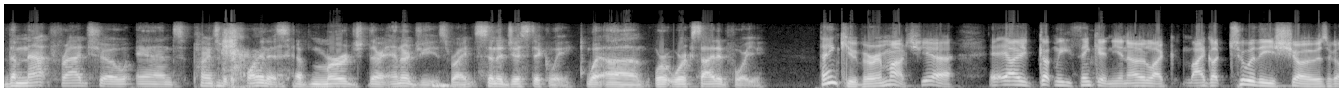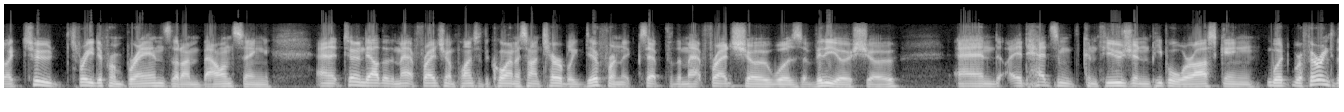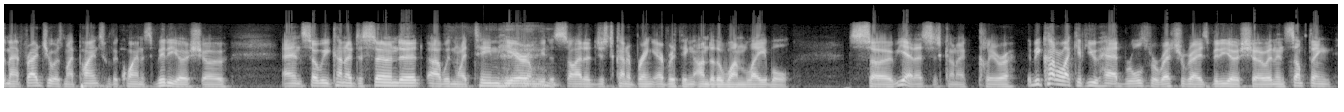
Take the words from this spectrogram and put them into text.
The Matt Fradd Show and Pints with Aquinas have merged their energies, right? Synergistically, uh, we're we're excited for you. Thank you very much. Yeah, it got me thinking. You know, like I got two of these shows. I got like two, three different brands that I'm balancing, and it turned out that the Matt Fradd show and Pints with Aquinas aren't terribly different, except for the Matt Fradd show was a video show. And it had some confusion. People were asking, were referring to the Matt show as my Pints with Aquinas video show. And so we kind of discerned it uh, with my team here, and we decided just to kind of bring everything under the one label. So yeah, that's just kind of clearer. It'd be kind of like if you had rules for retrogrades video show, and then something,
